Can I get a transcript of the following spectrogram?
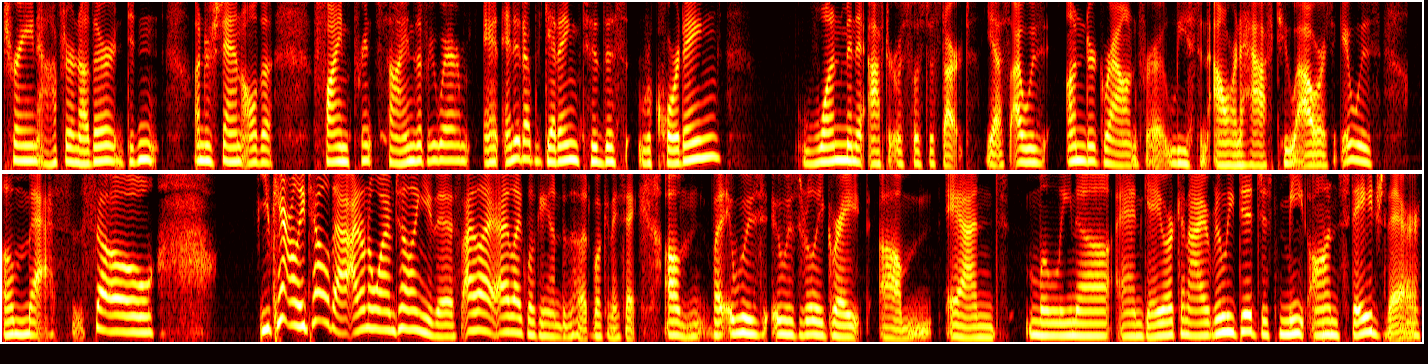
train after another, didn't understand all the fine print signs everywhere, and ended up getting to this recording one minute after it was supposed to start. Yes, I was underground for at least an hour and a half, two hours. Like it was a mess. So you can't really tell that. I don't know why I'm telling you this. I like I like looking under the hood. What can I say? Um, but it was it was really great. Um, and Mollena and Georg and I really did just meet on stage there,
